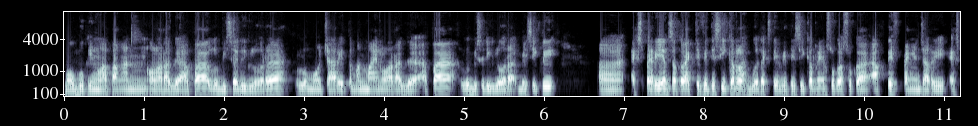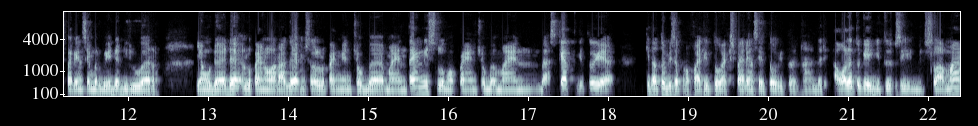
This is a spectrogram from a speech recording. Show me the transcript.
mau booking lapangan olahraga apa lo bisa di Gelora lo mau cari teman main olahraga apa lo bisa di Gelora basically uh, experience atau activity seeker lah buat activity seeker yang suka-suka aktif pengen cari experience yang berbeda di luar yang udah ada lu pengen olahraga misalnya lu pengen coba main tenis lu mau pengen coba main basket gitu ya kita tuh bisa provide itu experience itu gitu nah dari awalnya tuh kayak gitu sih selama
